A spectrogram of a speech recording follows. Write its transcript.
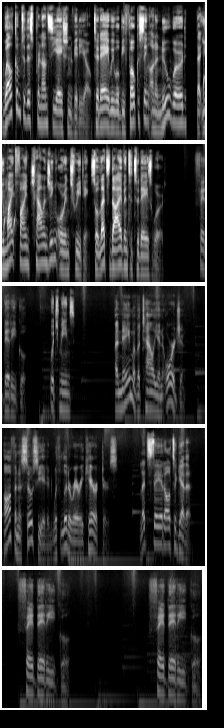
Welcome to this pronunciation video. Today we will be focusing on a new word that you might find challenging or intriguing. So let's dive into today's word. Federigo, which means a name of Italian origin, often associated with literary characters. Let's say it all together. Federigo. Federigo.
